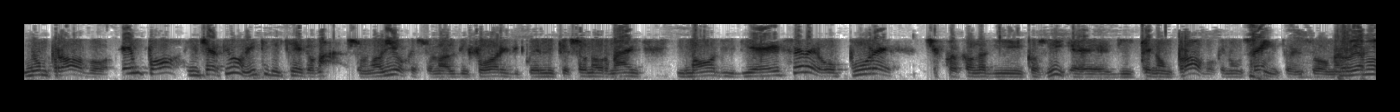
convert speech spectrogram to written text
non provo e un po' in certi momenti mi chiedo ma sono io che sono al di fuori di quelli che sono ormai i modi di essere oppure c'è qualcosa di così eh, di, che non provo, che non sento insomma. Proviamo,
